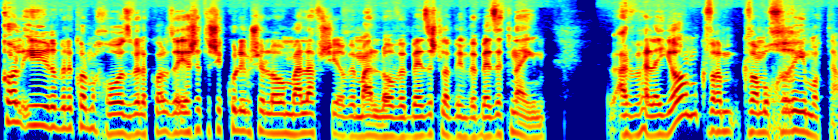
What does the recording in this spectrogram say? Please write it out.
כל עיר ולכל מחוז ולכל זה יש את השיקולים שלו, מה להפשיר ומה לא, ובאיזה שלבים ובאיזה תנאים. אבל היום כבר, כבר מוכרים אותם.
